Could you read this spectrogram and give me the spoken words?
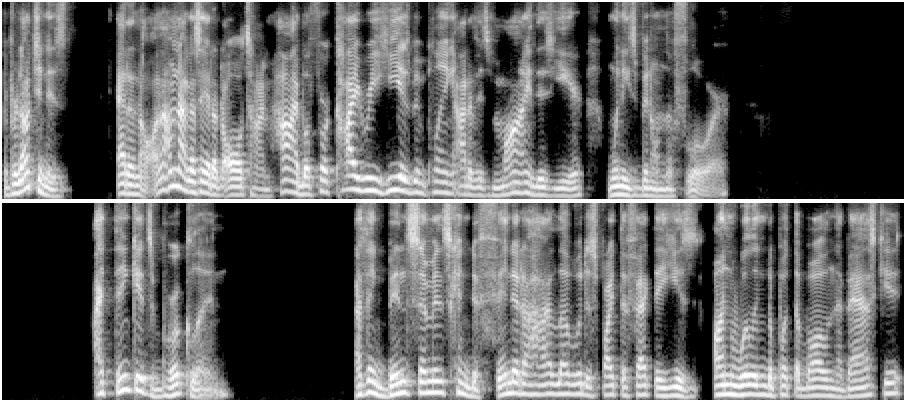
The production is at an I'm not gonna say at an all-time high, but for Kyrie, he has been playing out of his mind this year when he's been on the floor. I think it's Brooklyn. I think Ben Simmons can defend at a high level despite the fact that he is unwilling to put the ball in the basket.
